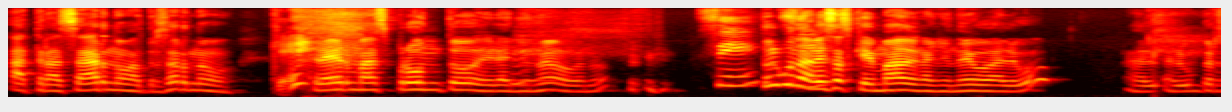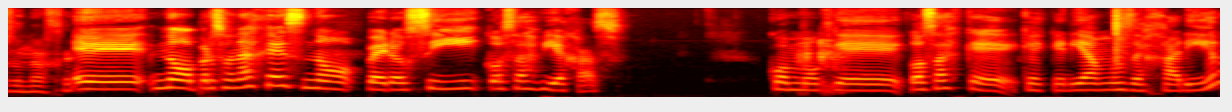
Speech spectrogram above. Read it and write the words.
atrasar, no, atrasar no, ¿Qué? traer más pronto el año nuevo, ¿no? Sí. ¿Tú alguna sí. vez has quemado en año nuevo algo? ¿Al- ¿Algún personaje? Eh, no, personajes no, pero sí cosas viejas. Como que cosas que, que queríamos dejar ir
